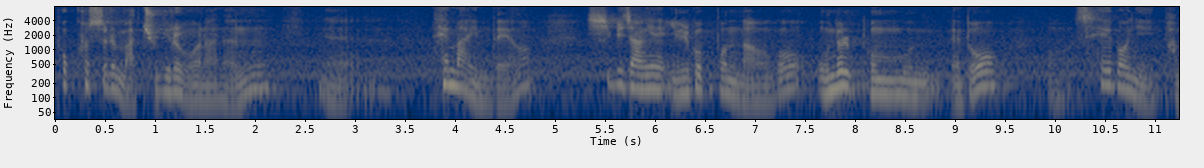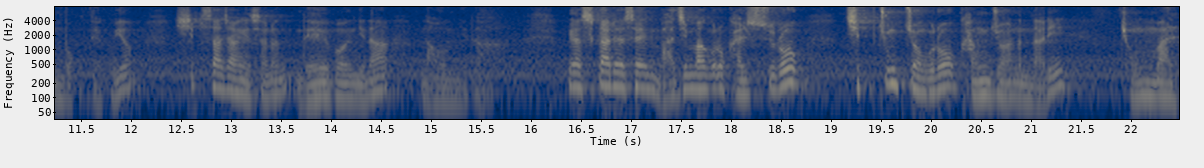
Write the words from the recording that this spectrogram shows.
포커스를 맞추기를 원하는 테마인데요. 12장에 일곱 번 나오고 오늘 본문에도 세 번이 반복되고요. 14장에서는 네 번이나 나옵니다. 그러니까 스가랴서의 마지막으로 갈수록 집중적으로 강조하는 날이 종말,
